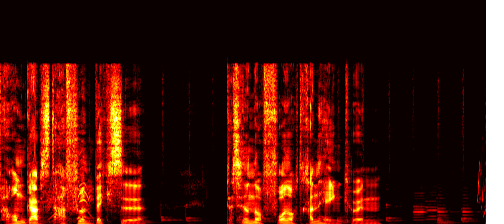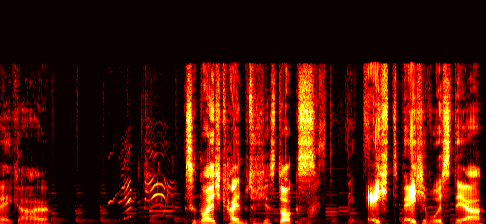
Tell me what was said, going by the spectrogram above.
Warum gab es dafür einen Wechsel? Das hätte noch vor noch dranhängen können. Egal. Es gibt Neuigkeiten bezüglich des Docs. Echt? Welche? Wo ist der?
